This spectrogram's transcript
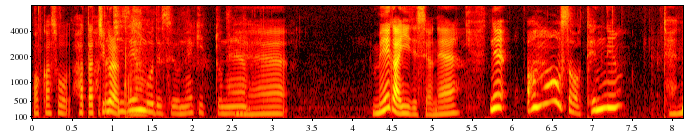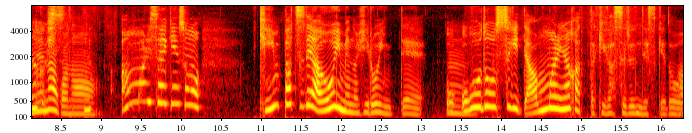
若そう。二十歳ぐ二らいかな。前後ですよねきっとね。ね。目がいいですよね。ねあの青さは天然？天然なのかな？あんまり最近その金髪で青い目のヒロインって、王道すぎてあんまりなかった気がするんですけどなん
